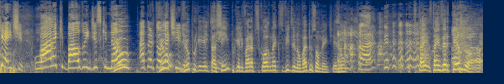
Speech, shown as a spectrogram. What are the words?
quente. O Alec Baldwin disse que não Viu? apertou viu, o gatilho. Viu por que ele tá Sim. assim? Porque ele vai na psicóloga no Xvideos, ele não vai pessoalmente. Ele não, Claro. tá, tá invertendo. a-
